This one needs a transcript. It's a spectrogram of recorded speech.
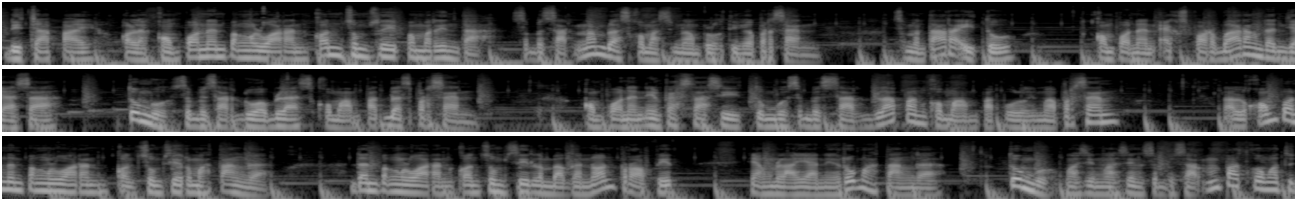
dicapai oleh komponen pengeluaran konsumsi pemerintah sebesar 16,93 persen. Sementara itu, komponen ekspor barang dan jasa tumbuh sebesar 12,14 persen. Komponen investasi tumbuh sebesar 8,45 persen, lalu komponen pengeluaran konsumsi rumah tangga dan pengeluaran konsumsi lembaga non-profit yang melayani rumah tangga tumbuh masing-masing sebesar 4,7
